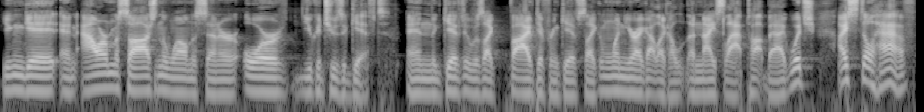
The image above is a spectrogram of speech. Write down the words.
You can get an hour massage in the wellness center, or you could choose a gift. And the gift, it was like five different gifts. Like in one year, I got like a, a nice laptop bag, which I still have,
